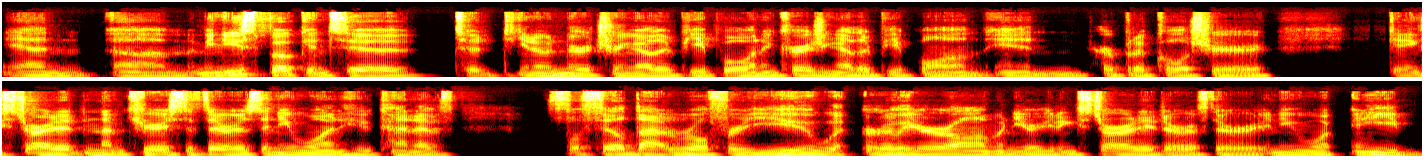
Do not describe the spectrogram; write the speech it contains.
And um, I mean, you've spoken to to you know nurturing other people and encouraging other people in, in herpetoculture, getting started. And I'm curious if there was anyone who kind of fulfilled that role for you earlier on when you were getting started, or if there are any any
